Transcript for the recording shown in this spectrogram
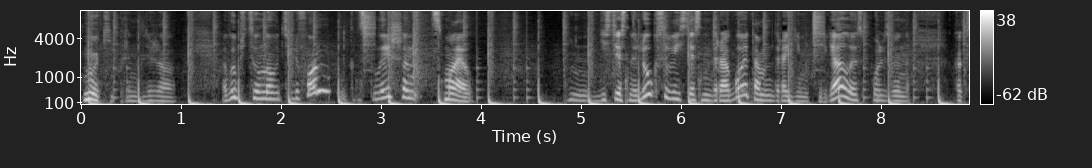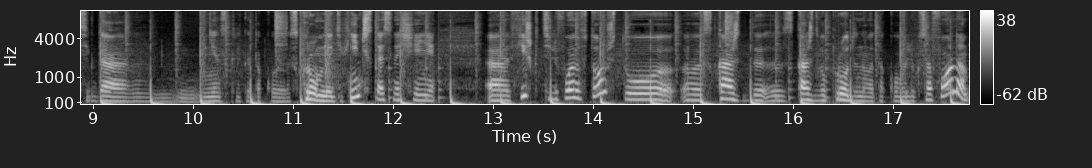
Nokia принадлежала, выпустил новый телефон Constellation Smile. Естественно, люксовый, естественно, дорогой, там дорогие материалы использованы. Как всегда, несколько такое скромное техническое оснащение. Э, Фишка телефона в том, что э, с, кажд- с каждого проданного такого люксофона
